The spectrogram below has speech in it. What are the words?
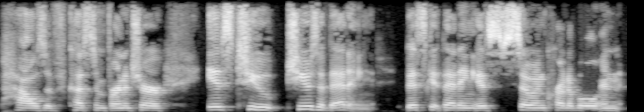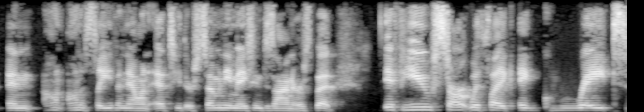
piles of custom furniture is to choose a bedding. Biscuit bedding is so incredible. And, and hon- honestly, even now on Etsy, there's so many amazing designers. But if you start with like a great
